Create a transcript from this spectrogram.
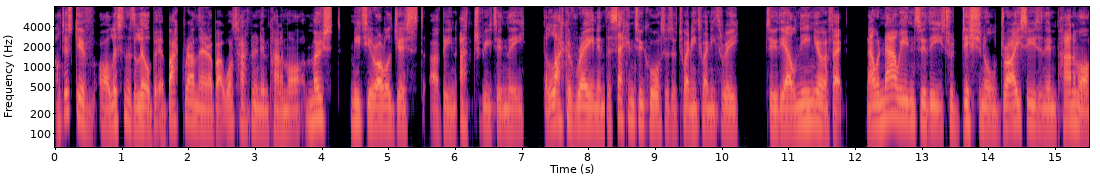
I'll just give our listeners a little bit of background there about what's happening in Panama. Most meteorologists have been attributing the, the lack of rain in the second two quarters of 2023 to the El Nino effect. Now we're now into the traditional dry season in Panama.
